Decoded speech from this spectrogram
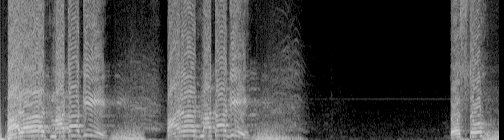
भारत माता की। भारत माता की। दोस्तों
